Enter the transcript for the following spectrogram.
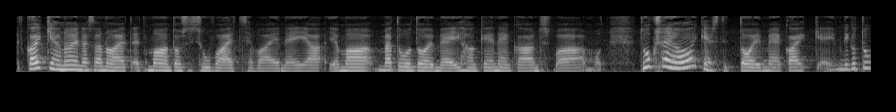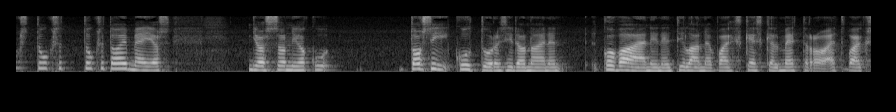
Et kaikkihan aina sanoo, että, että mä oon tosi suvaitsevainen ja, ja mä, mä tuun toimeen ihan kenen kanssa vaan, mutta tuuko sä ihan oikeasti toimeen kaikkeen? Niin tuuko se toimeen, jos, jos on joku tosi kulttuurisidonnainen kovaääninen tilanne vaikka keskellä metroa, että vaikka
